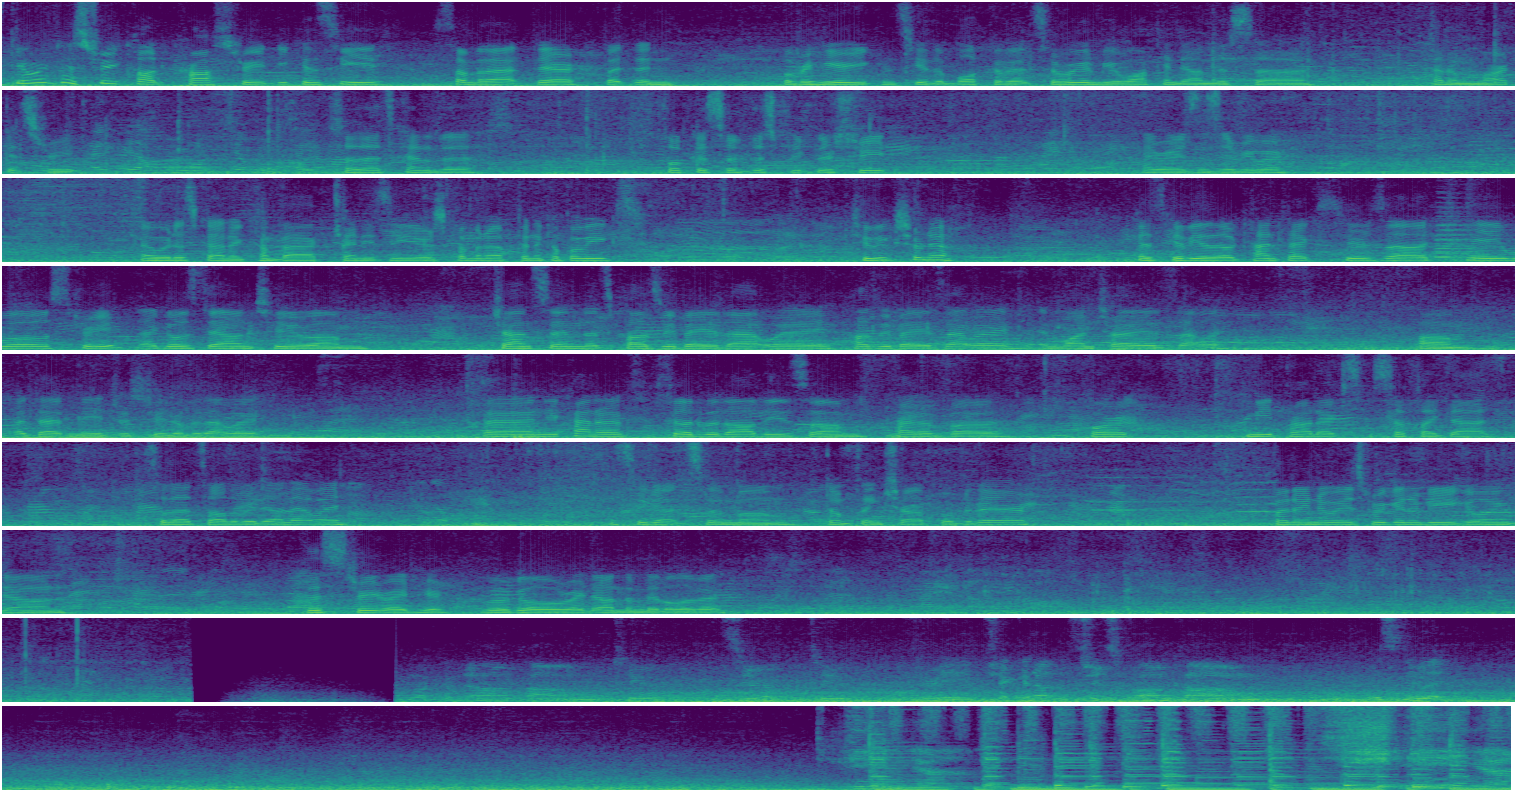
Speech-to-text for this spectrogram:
If we're to a street called Cross Street, you can see some of that there, but then over here you can see the bulk of it. So we're gonna be walking down this uh, kind of market street. So that's kind of the focus of this particular street. High rises everywhere. And we'll just kind of come back. Chinese New Year's coming up in a couple weeks. Two weeks from now. Let's give you a little context. Here's uh, Wo Street that goes down to um, Johnston. That's Causeway Bay that way. Causeway Bay is that way, and Wan Chai is that way. Um, at that major street over that way. And you're kind of filled with all these um, kind of uh, pork, meat products, stuff like that. So that's all the way down that way. Plus we got some um, dumpling shop over there. But anyways, we're gonna be going down this street right here. We'll go right down the middle of it. Welcome to Hong Kong, 2023. Checking out the streets of Hong Kong. Let's do it. Chiquinha, chiquinha,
